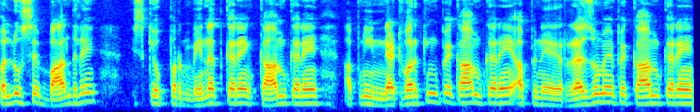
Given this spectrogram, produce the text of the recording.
پلو سے باندھ لیں، اس کے اوپر محنت کریں، کام کریں، اپنی نیٹ ورکنگ پہ کام کریں، اپنے ریزومے پہ کام کریں،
